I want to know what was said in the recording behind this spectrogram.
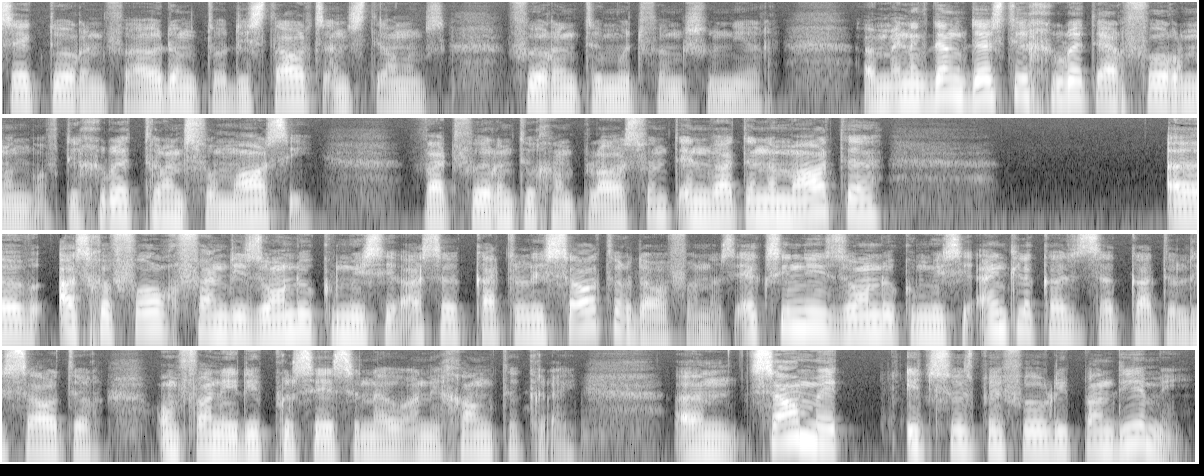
sektor en verhouding tot die staatsinstellings vorentoe moet funksioneer. Um, en ek dink dis die groot hervorming of die groot transformasie wat vorentoe gaan plaasvind en wat in 'n mate uh, as gevolg van die Zondo-kommissie as 'n katalisator daarvan is. Ek sien die Zondo-kommissie eintlik as 'n katalisator om van hierdie prosesse nou aan die gang te kry. Ehm um, saam met iets soos byvoorbeeld die pandemie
